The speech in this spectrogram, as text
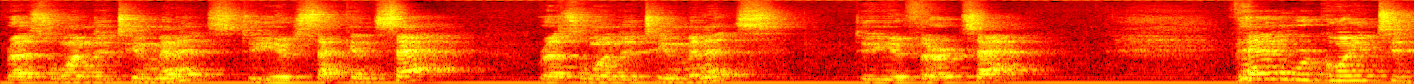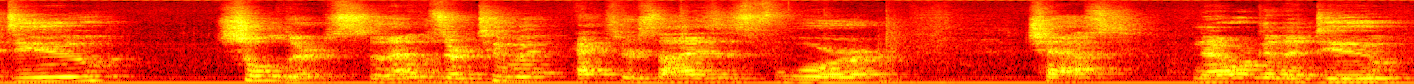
rest one to two minutes. Do your second set, rest one to two minutes. Do your third set. Then we're going to do shoulders. So that was our two exercises for chest. Now we're going to do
